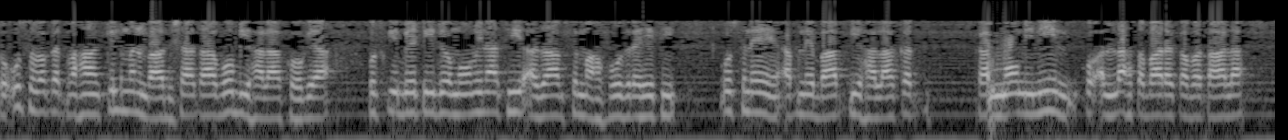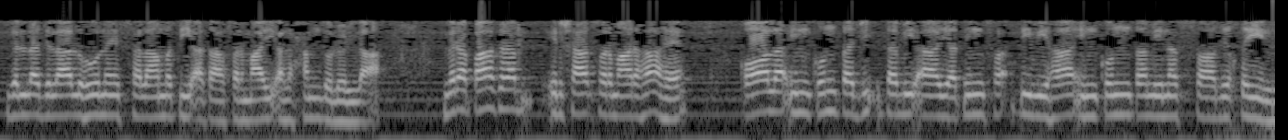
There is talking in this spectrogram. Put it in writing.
تو اس وقت وہاں کلمن بادشاہ تھا، وہ بھی ہلاک ہو گیا۔ اس کی بیٹی جو مومنہ تھی عذاب سے محفوظ رہی تھی۔ اس نے اپنے باپ کی ہلاکت کا مومنین کو اللہ تبارک و تعالی جل جلالہ نے سلامتی عطا فرمائی الحمد میرا پاک رب ارشاد فرما رہا ہے، قال ان كنت جئت بآية فأت بها ان كنت من الصادقين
